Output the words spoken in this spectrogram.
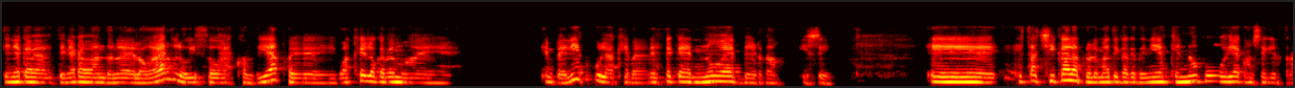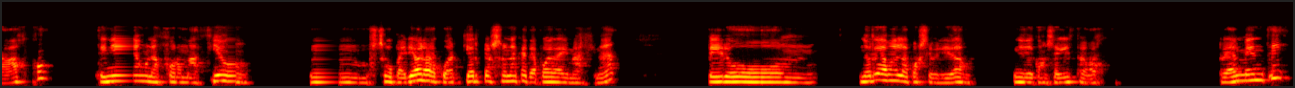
tenía que, tenía que abandonar el hogar, lo hizo a escondidas, pues igual que lo que vemos en, películas, que parece que no es verdad, y sí. Eh, esta chica, la problemática que tenía es que no podía conseguir trabajo, tenía una formación mm, superior a cualquier persona que te pueda imaginar, pero mm, no le daban la posibilidad ni de conseguir trabajo. Realmente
